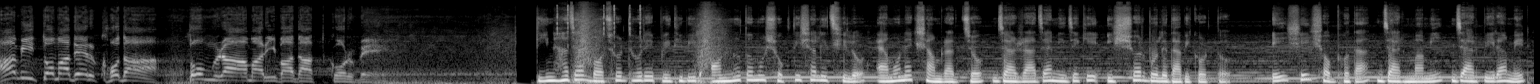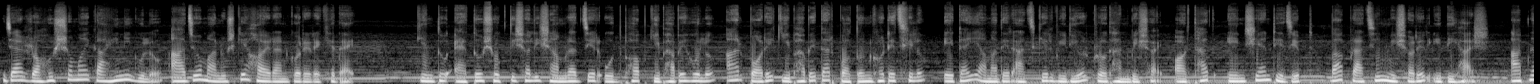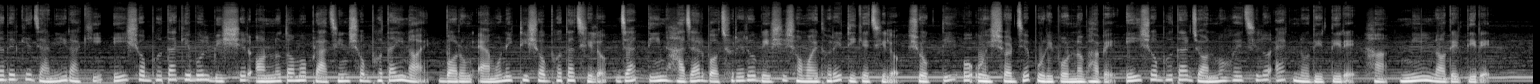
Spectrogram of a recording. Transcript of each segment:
আমি তোমাদের খোদা, তোমরা আমার ইবাদাত করবে। তিন হাজার বছর ধরে পৃথিবীর অন্যতম শক্তিশালী ছিল এমন এক সাম্রাজ্য যার রাজা নিজেকে ঈশ্বর বলে দাবি করত। এই সেই সভ্যতা যার মামি, যার পিরামিড, যার রহস্যময় কাহিনীগুলো আজও মানুষকে হয়রান করে রেখে দেয়। কিন্তু এত শক্তিশালী সাম্রাজ্যের উদ্ভব কীভাবে হলো আর পরে কীভাবে তার পতন ঘটেছিল, এটাই আমাদের আজকের ভিডিওর প্রধান বিষয়, অর্থাৎ এনশিয়ান্ট ইজিপ্ট বা প্রাচীন মিশরের ইতিহাস। আপনাদেরকে জানিয়ে রাখি, এই সভ্যতা কেবল বিশ্বের অন্যতম প্রাচীন সভ্যতাই নয়, বরং এমন একটি সভ্যতা ছিল যা তিন হাজার বছরেরও বেশি সময় ধরে টিকেছিল শক্তি ও ঐশ্বর্যে পরিপূর্ণভাবে। এই সভ্যতার জন্ম হয়েছিল এক নদীর তীরে হ্যাঁ নীল নদের তীরে।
